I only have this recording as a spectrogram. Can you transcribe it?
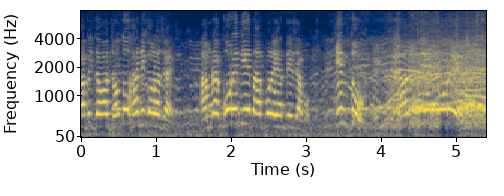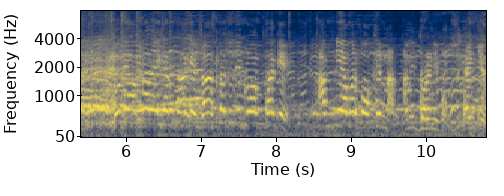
দাবি দেওয়া যতখানি করা যায়, আমরা করে দিয়ে তারপরে এখান থেকে যাব। কিন্তু সাত মিনিট পরে যদি আপনারা এখানে থাকেন রাস্তা যদি ব্লক থাকে আপনি আমার পক্ষের না আমি ধরে নিব। থ্যাংক ইউ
